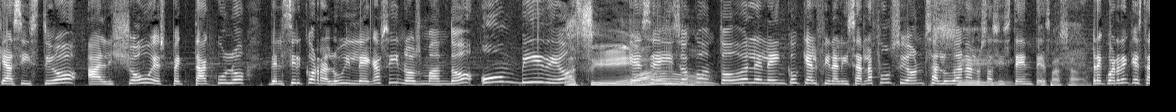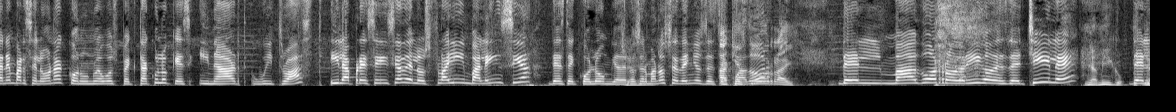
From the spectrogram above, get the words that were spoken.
que asistió al show espectáculo del Circo Ralú y Legacy nos mandó un video ¿Ah, sí? que se hizo con todo el elenco que al finalizar la función saludan a los asistentes. Recuerden que están en Barcelona con un nuevo espectáculo que es In Art We Trust y la presencia de los Flying Valencia desde Colombia, de Sí. los hermanos cedeños desde Aquí estuvo Ecuador, Ray. Del mago Rodrigo desde Chile, Mi amigo. del Mi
